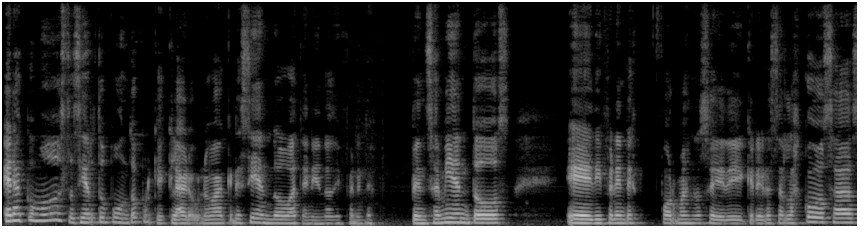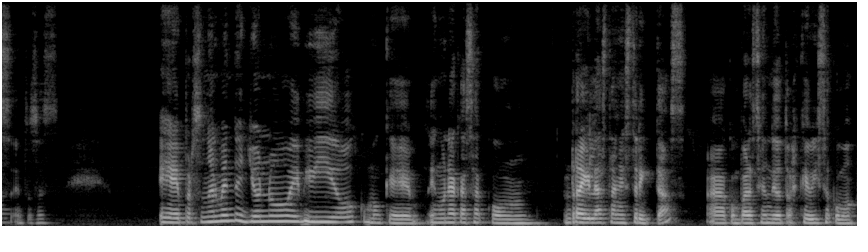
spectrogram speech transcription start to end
era cómodo hasta cierto punto porque, claro, uno va creciendo, va teniendo diferentes pensamientos, eh, diferentes formas, no sé, de querer hacer las cosas, entonces eh, personalmente yo no he vivido como que en una casa con reglas tan estrictas, a comparación de otras que he visto como,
